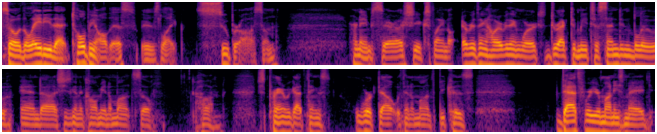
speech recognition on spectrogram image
So the lady that told me all this is like super awesome her name's Sarah. She explained everything, how everything works, directed me to Sendinblue, and uh, she's going to call me in a month. So, um, just praying we got things worked out within a month because that's where your money's made.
